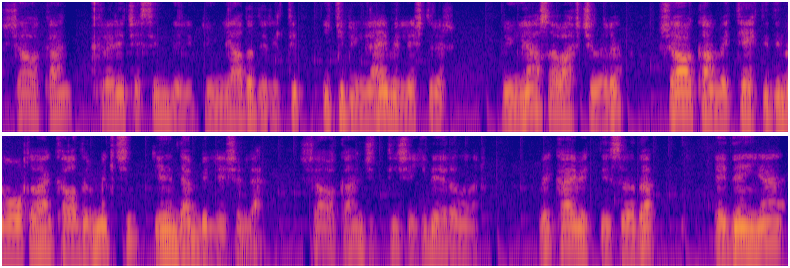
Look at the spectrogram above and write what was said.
Shao Kahn kraliçe Cinder'i dünyada diriltip iki dünyayı birleştirir. Dünya savaşçıları Shao Kahn ve tehdidini ortadan kaldırmak için yeniden birleşirler. Shao Kahn ciddi şekilde yaralanır ve kaybettiği sırada Edenya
